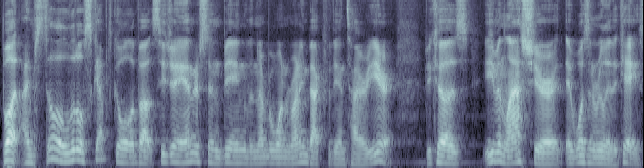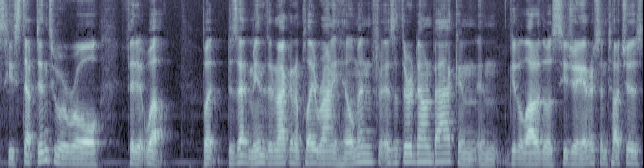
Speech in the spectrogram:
But I'm still a little skeptical about C.J. Anderson being the number one running back for the entire year because even last year it wasn't really the case. He stepped into a role, fit it well. But does that mean that they're not going to play Ronnie Hillman for, as a third down back and, and get a lot of those C.J. Anderson touches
